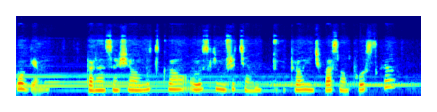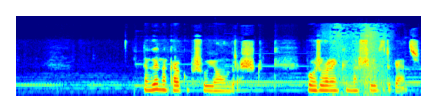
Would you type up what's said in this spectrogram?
Bogiem, pragnącym się ludzką, ludzkim życiem, by wypełnić własną pustkę? Nagle na karku przyjął ją dreszcz. Położyła rękę na szyi, wzdrygając się.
